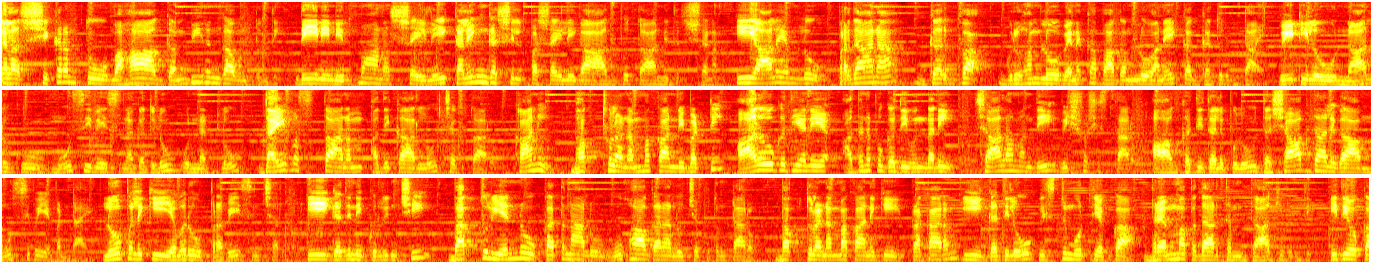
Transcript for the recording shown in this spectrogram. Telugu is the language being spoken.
గల శిఖరంతో మహా గంభీరంగా ఉంటుంది. దీని నిర్మాణ శైలి కళింగ శిల్ప శైలిగా అద్భుత నిదర్శనం. ఈ ఆలయంలో ప్రధాన గర్భ గృహంలో వెనక భాగంలో అనేక గదులుంటాయి వీటిలో నాలుగు మూసివేసిన గదులు ఉన్నట్లు దైవస్థానం అధికారులు చెబుతారు. కానీ భక్తుల నమ్మకాన్ని బట్టి ఆరో గది అనే అదనపు గది ఉందని చాలా మంది విశ్వసిస్తారు. ఆ గది తలుపులు దశాబ్దాలుగా మూసివేయబడ్డాయి. లోపలికి ఎవరు ప్రవేశించరు. ఈ గదిని గురించి భక్తులు ఎన్నో కథనాలు ఊహాగానాలు చెబుతుంటారు. భక్తుల నమ్మకానికి ప్రకారం ఈ గదిలో విష్ణుమూర్తి యొక్క బ్రహ్మ పదార్థం దాగి ఉంది. ఇది ఒక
